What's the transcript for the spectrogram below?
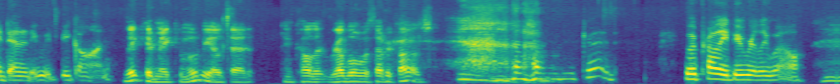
identity would be gone. They could make a movie out that and call it Rebel Without a Cause. Good. It would probably do really well. Hmm.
